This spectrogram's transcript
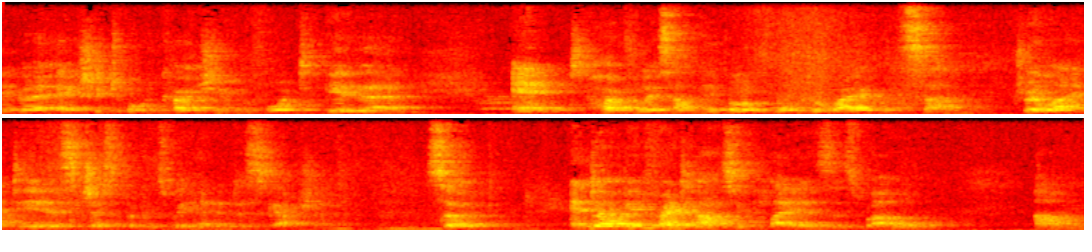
never actually taught coaching before together, and hopefully some people have walked away with some drill ideas just because we had a discussion. So, and don't be afraid to ask your players as well, um,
